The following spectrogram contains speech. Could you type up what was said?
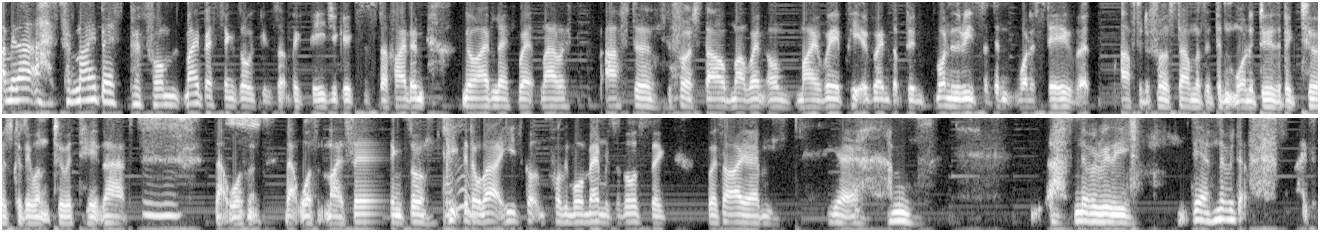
I mean, I, for my best perform, my best thing's always been sort of big DJ gigs and stuff. I didn't know I'd left Wet after the first album. I went on my way. Peter ended up doing one of the reasons I didn't want to stay but after the first album was I didn't want to do the big tours because they wanted to take that. That wasn't that wasn't my thing. So Pete did Oh. all that. He's got probably more memories of those things. Whereas I, um, yeah, I mean, I've never really, yeah, I've never done. It's,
